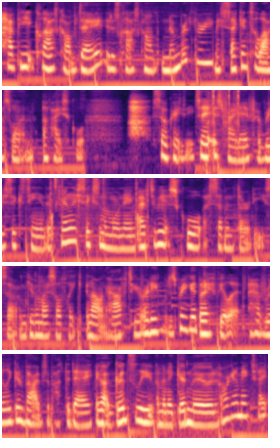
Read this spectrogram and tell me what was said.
Happy class comp day. It is class comp number three, my second to last one of high school. So crazy. Today is Friday, February 16th. It's currently 6 in the morning. I have to be at school at 7.30, so I'm giving myself like an hour and a half to get ready, which is pretty good, but I feel it. I have really good vibes about the day. I got good sleep. I'm in a good mood, and we're gonna make today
